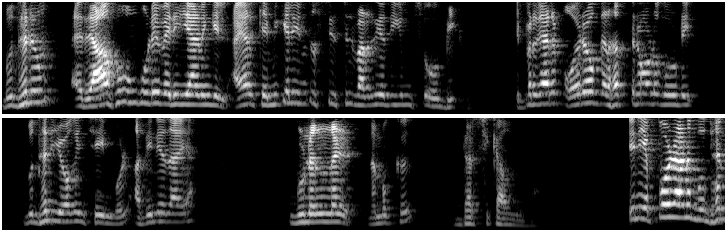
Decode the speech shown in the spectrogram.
ബുധനും രാഹുവും കൂടി വരികയാണെങ്കിൽ അയാൾ കെമിക്കൽ ഇൻഡസ്ട്രീസിൽ വളരെയധികം ശോഭിക്കും. ഇപ്രകാരം ഓരോ ഗ്രഹത്തിനോടുകൂടി ബുധൻ യോഗം ചെയ്യുമ്പോൾ അതിന്റേതായ ഗുണങ്ങൾ നമുക്ക് ദർശിക്കാവുന്നതാണ്. ഇനി എപ്പോഴാണ് ബുധൻ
